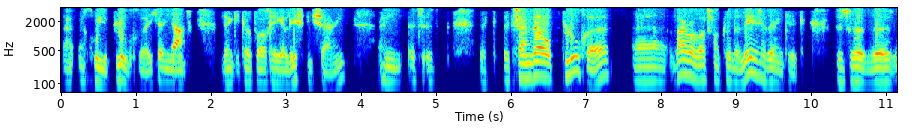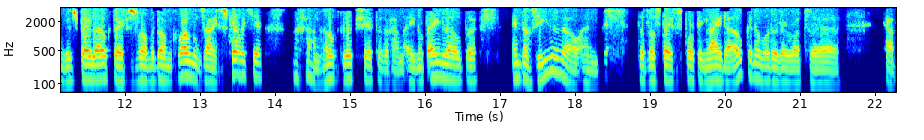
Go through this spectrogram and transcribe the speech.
uh, een goede ploeg, weet je. En je Ja. moet denk ik ook wel realistisch zijn. En het, het, het, het zijn wel ploegen uh, waar we wat van kunnen leren, denk ik. Dus we, we, we spelen ook tegen Zwammerdam gewoon ons eigen spelletje. We gaan hoog druk zetten, we gaan één op één lopen. En dan zien we wel. En dat was tegen Sporting Leiden ook. En dan worden er wat, uh, ja,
